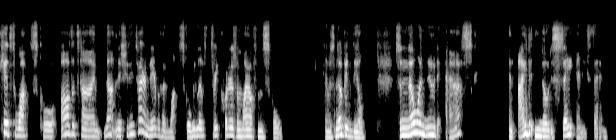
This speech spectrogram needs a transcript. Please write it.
Kids walked to school all the time, not an issue. The entire neighborhood walked to school. We lived three quarters of a mile from the school. It was no big deal. So no one knew to ask. And I didn't know to say anything.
